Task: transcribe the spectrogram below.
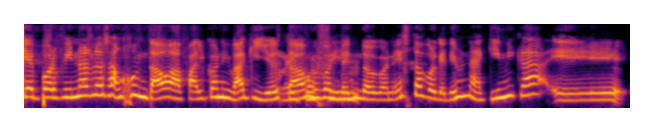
que por fin nos los han juntado a Falcon y Bucky. Yo estaba muy contento con esto porque tiene una química eh,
